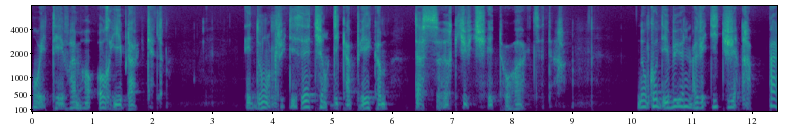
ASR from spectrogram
ont été vraiment horribles avec elle. Et donc, lui disait, tu es handicapée comme ta sœur qui vit chez toi, etc. Donc au début, elle m'avait dit, tu viendras pas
